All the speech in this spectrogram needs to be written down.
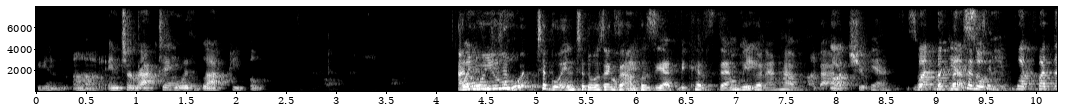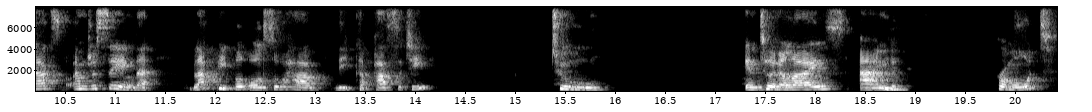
in, uh, interacting with Black people. I don't want you, to, go, to go into those examples okay. yet because then okay. we're gonna have that. Got you. Yeah. So, but but, but yeah. So but but that's I'm just saying that Black people also have the capacity to internalize and mm promote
